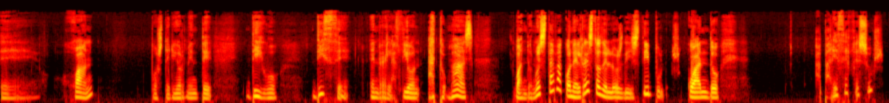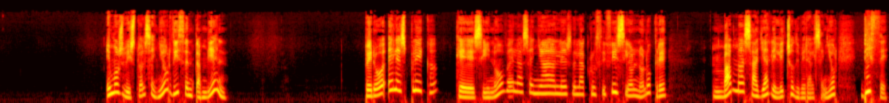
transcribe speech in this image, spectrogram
eh, Juan, posteriormente digo, dice en relación a Tomás cuando no estaba con el resto de los discípulos, cuando aparece Jesús. Hemos visto al Señor, dicen también. Pero él explica que si no ve las señales de la crucifixión, no lo cree, va más allá del hecho de ver al Señor. Dice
